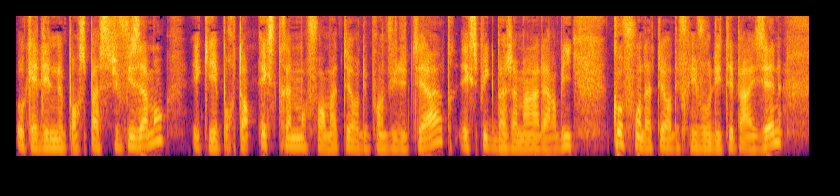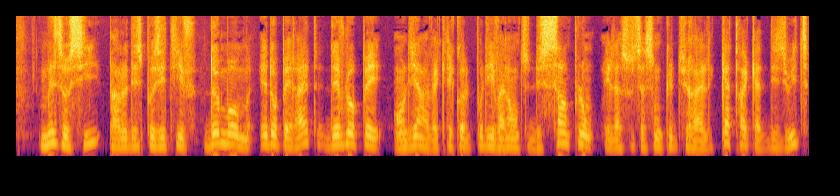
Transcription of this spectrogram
auquel ils ne pensent pas suffisamment et qui est pourtant extrêmement formateur du point de vue du théâtre, explique Benjamin Alarbi, cofondateur des frivolités parisiennes, mais aussi par le dispositif de mômes et d'opérette développé en lien avec l'école polyvalente du Simplon et l'association culturelle 4 à 4 18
